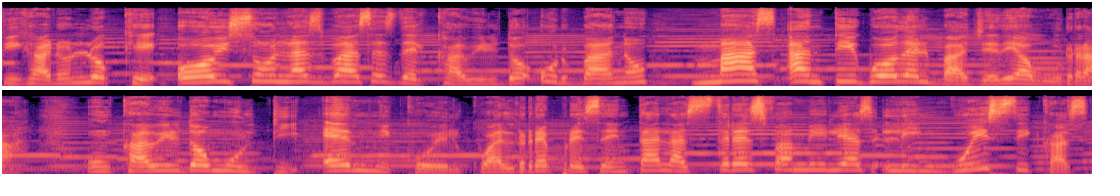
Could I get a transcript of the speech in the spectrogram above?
fijaron lo que hoy son las bases del cabildo urbano más antiguo del Valle de Aburrá, un cabildo multiétnico, el cual representa a las tres familias lingüísticas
